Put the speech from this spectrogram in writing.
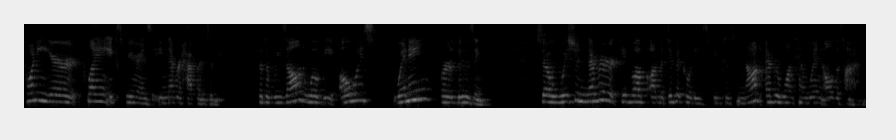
20 year playing experience, it never happened to me. So the result will be always winning or losing. So we should never give up on the difficulties because not everyone can win all the time.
